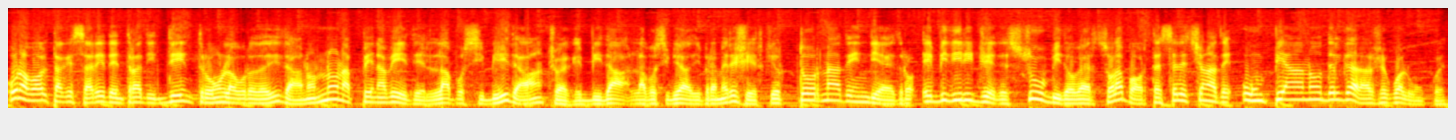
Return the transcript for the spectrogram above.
una volta che sarete entrati dentro un lavoro da titano non appena avete la possibilità cioè che vi dà la possibilità di premere cerchio tornate indietro e vi dirigete subito verso la porta e selezionate un piano del garage qualunque.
